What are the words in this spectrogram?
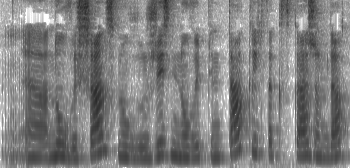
э, новый шанс, новую жизнь, новый Пентакль, так скажем, да,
